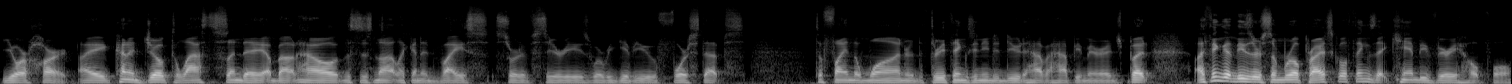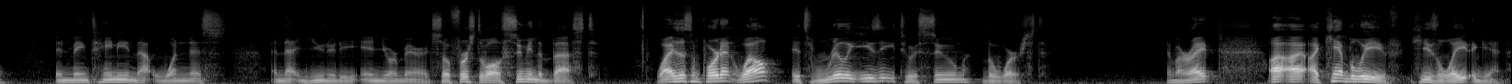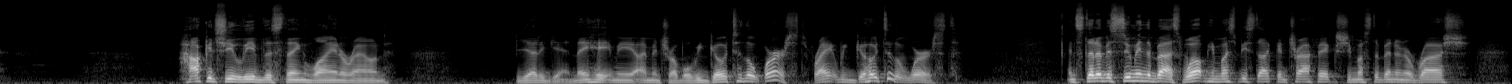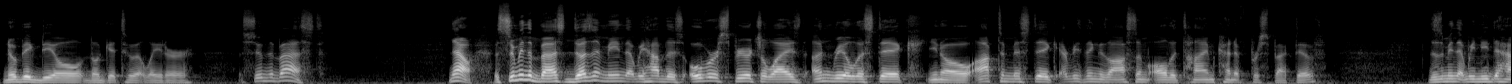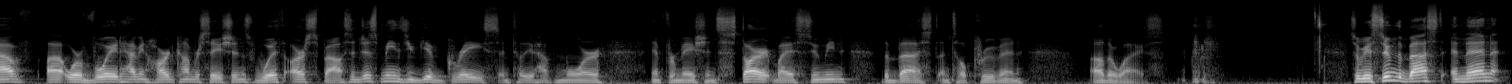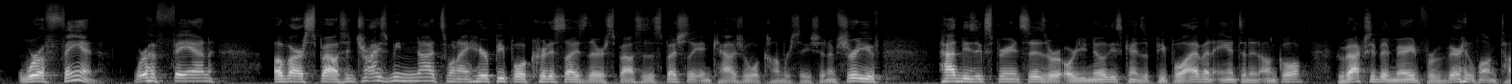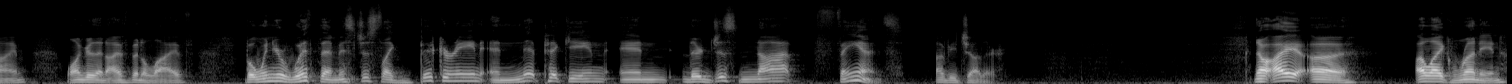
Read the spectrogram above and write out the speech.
your heart. I kind of joked last Sunday about how this is not like an advice sort of series where we give you four steps to find the one or the three things you need to do to have a happy marriage. But I think that these are some real practical things that can be very helpful in maintaining that oneness and that unity in your marriage. So, first of all, assuming the best. Why is this important? Well, it's really easy to assume the worst. Am I right? I, I, I can't believe he's late again. How could she leave this thing lying around yet again? They hate me. I'm in trouble. We go to the worst, right? We go to the worst. Instead of assuming the best, well, he must be stuck in traffic. She must have been in a rush. No big deal. They'll get to it later assume the best. Now, assuming the best doesn't mean that we have this over spiritualized, unrealistic, you know, optimistic, everything is awesome all the time kind of perspective. Doesn't mean that we need to have uh, or avoid having hard conversations with our spouse. It just means you give grace until you have more information. Start by assuming the best until proven otherwise. so we assume the best and then we're a fan we're a fan of our spouse. It drives me nuts when I hear people criticize their spouses, especially in casual conversation. I'm sure you've had these experiences or, or you know these kinds of people. I have an aunt and an uncle who've actually been married for a very long time, longer than I've been alive. But when you're with them, it's just like bickering and nitpicking, and they're just not fans of each other. Now, I, uh, I like running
